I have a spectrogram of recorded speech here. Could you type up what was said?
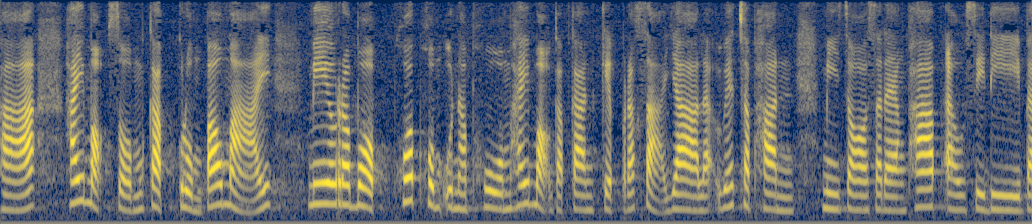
ค้า ให้เหมาะสมกับกลุ่มเป้าหมาย มีระบบควบคุมอุณหภูมิ ให้เหมาะกับการเก็บรักษายาและเวชภัณฑ์ มีจอแสดงภาพ LCD แบ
